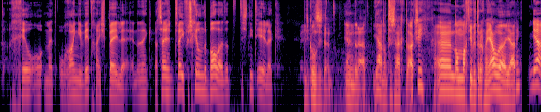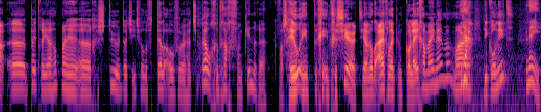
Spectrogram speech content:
met geel, met oranje-wit gaan spelen. En dan denk ik, dat zijn twee verschillende ballen. Dat is niet eerlijk. Beetje consistent, inderdaad. Ja, dat is eigenlijk de actie. En dan mag hij weer terug naar jou, eh Jaring. Ja, eh, Petra, jij had mij eh, gestuurd dat je iets wilde vertellen over het spelgedrag van kinderen. Ik was heel in- geïnteresseerd. Jij wilde eigenlijk een collega meenemen, maar Ja. die kon niet. Nee.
